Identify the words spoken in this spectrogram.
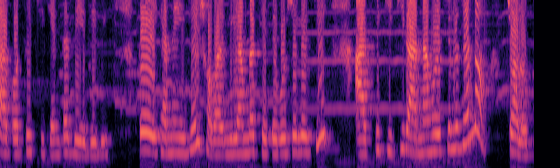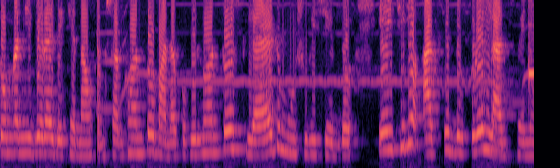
তারপর তুই চিকেনটা দিয়ে দিবি। তো এখানে এই যে সবাই মিলে আমরা খেতে বসে গেছি। আজকে কি কি রান্না হয়েছিল জানো? চলো, তোমরা নিজেরাই দেখে নাও। শাক ঘন্ট, বাঁধাকপির ঘন্ট, স্ল্যাড, মুসুরি সেদ্ধ। এই ছিল আজকে দুপুরের লাঞ্চ মেনু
